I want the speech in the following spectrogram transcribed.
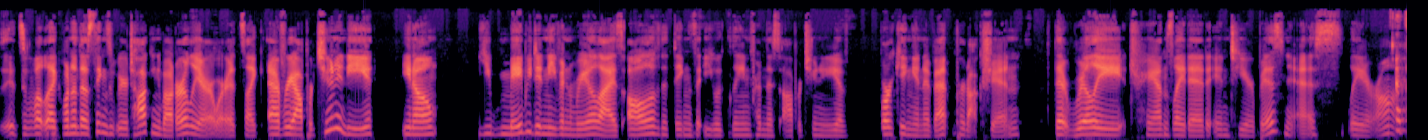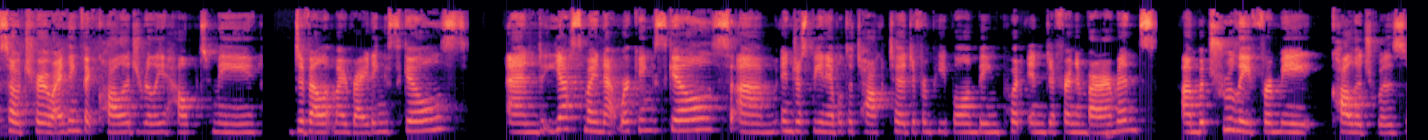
it's like one of those things we were talking about earlier where it's like every opportunity you know you maybe didn't even realize all of the things that you would glean from this opportunity of working in event production that really translated into your business later on. That's so true. I think that college really helped me develop my writing skills and yes, my networking skills um, in just being able to talk to different people and being put in different environments. Um, but truly, for me, college was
